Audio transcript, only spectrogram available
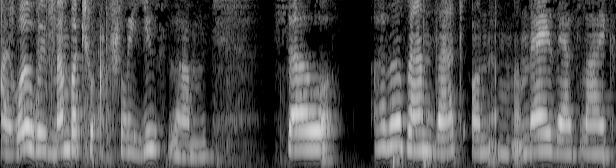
I will remember to actually use them. So other than that, on Monday there's like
